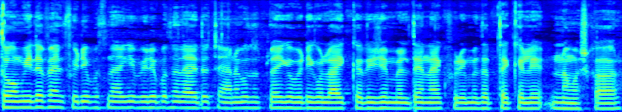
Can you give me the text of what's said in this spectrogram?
तो उम्मीद है फ्रेंड्स वीडियो पसंद आएगी। वीडियो पसंद आए तो चैनल को सब्सक्राइब कर वीडियो को लाइक कर दीजिए मिलते हैं नेक्स्ट वीडियो में, तब तक के लिए नमस्कार।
